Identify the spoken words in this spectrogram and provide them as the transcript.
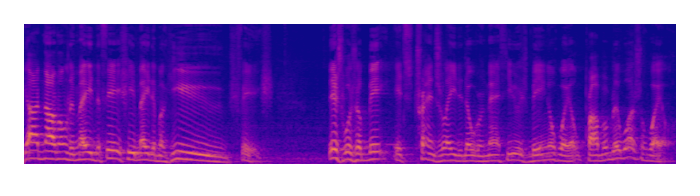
God not only made the fish, He made him a huge fish. This was a big, it's translated over in Matthew as being a whale, probably was a whale.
